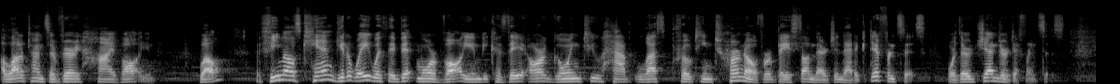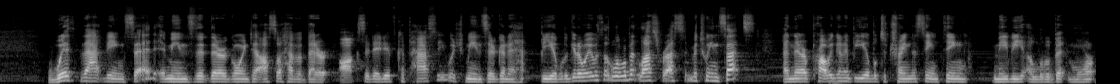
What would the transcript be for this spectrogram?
a lot of times they're very high volume. Well, females can get away with a bit more volume because they are going to have less protein turnover based on their genetic differences or their gender differences. With that being said, it means that they're going to also have a better oxidative capacity, which means they're going to be able to get away with a little bit less rest in between sets, and they're probably going to be able to train the same thing maybe a little bit more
